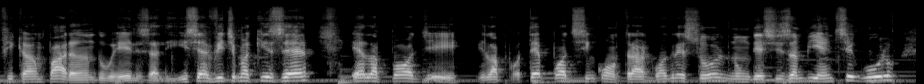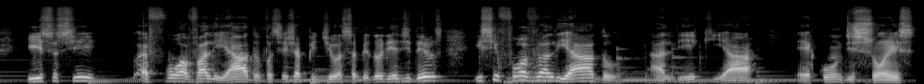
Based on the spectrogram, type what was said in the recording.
ficar amparando eles ali. E se a vítima quiser, ela pode, ela até pode se encontrar com o agressor num desses ambientes isso se eh, for avaliado, você já pediu a sabedoria de Deus, e se for avaliado ali que há é, condições,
